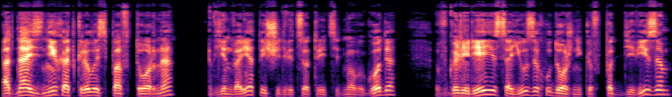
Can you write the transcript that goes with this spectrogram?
Одна из них открылась повторно в январе 1937 года в галерее Союза художников под девизом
